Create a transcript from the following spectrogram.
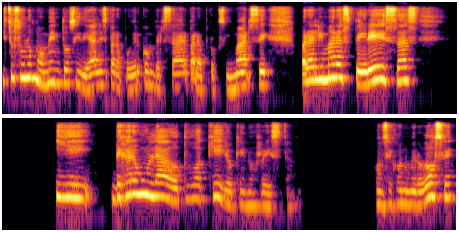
Estos son los momentos ideales para poder conversar, para aproximarse, para limar asperezas y dejar a un lado todo aquello que nos resta. Consejo número 12,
